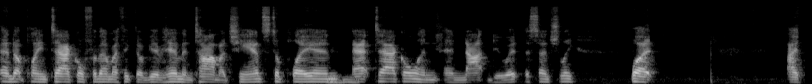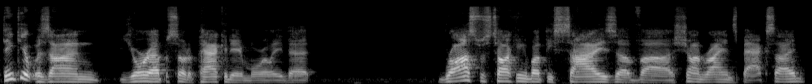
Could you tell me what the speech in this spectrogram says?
end up playing tackle for them. I think they'll give him and Tom a chance to play in mm-hmm. at tackle and, and not do it essentially. But I think it was on your episode of Packaday Morley that Ross was talking about the size of uh, Sean Rhyan's backside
